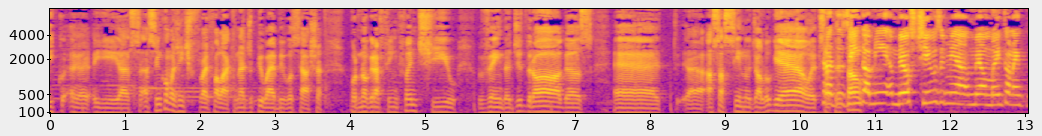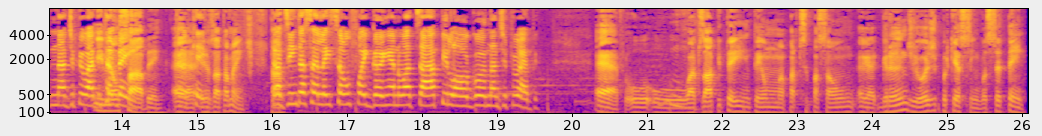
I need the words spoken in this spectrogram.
E, co- eh, e as- assim como a gente vai falar que na Deep Web você acha pornografia infantil, venda de drogas, eh, eh, assassino de aluguel, etc. e Traduzindo, a minha, meus tios e minha, minha mãe estão na, na Deep Web e também. não sabem. É, Ok. exatamente. Tá? Traduzindo, essa eleição foi ganha no WhatsApp e logo na Deep Web. É, o, o WhatsApp tem, tem uma participação é, grande hoje, porque assim, você tem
